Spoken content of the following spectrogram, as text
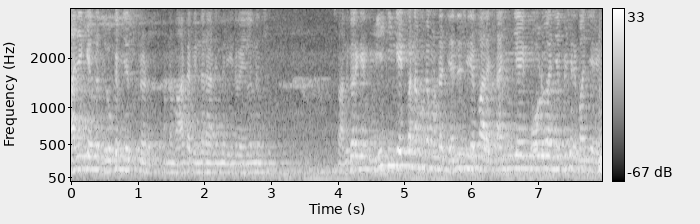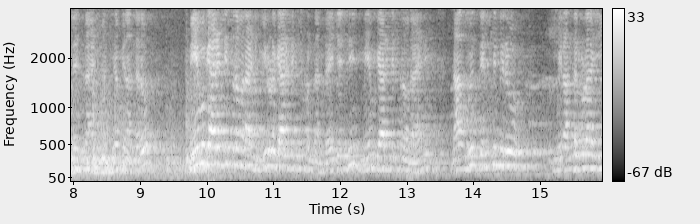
రాజకీయంలో జోక్యం చేస్తున్నాడు అన్న మాట విన్నరాని మీరు ఇరవై ఏళ్ళ నుంచి? సో అందుకొరకే మీకు ఇంకెక్కువ నమ్మకం ఉండదు. జర్నలిస్ట్ చెప్పాలి సంజయ్ పోడు అని చెప్పేసి మంచి హెడ్లైన్స్ రాయండి. మంచిగా మీరు అందరూ మేము గ్యారంటీ ఇస్తున్నాం రాయండి. మీరు కూడా గ్యారంటీ ఇచ్చుకుంటాను దయచేసి మేము గ్యారంటీ ఇస్తున్నాం రాయండి. నా గురించి తెలిసి మీరు మీరందరూ కూడా ఈ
